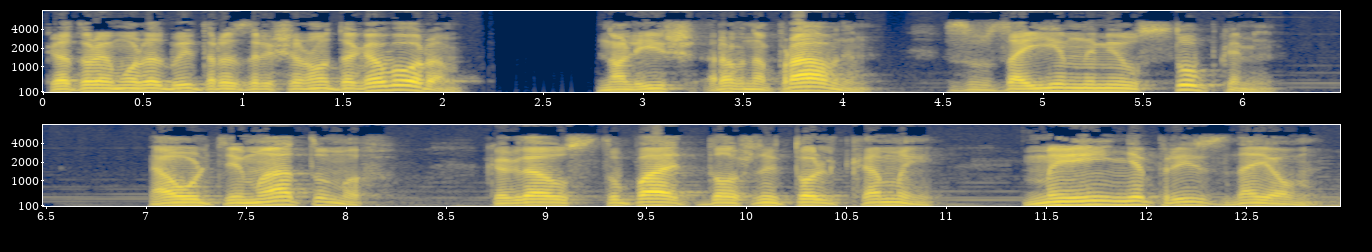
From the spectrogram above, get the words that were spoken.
которое может быть разрешено договором, но лишь равноправным, с взаимными уступками. А ультиматумов, когда уступать должны только мы, мы не признаем.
